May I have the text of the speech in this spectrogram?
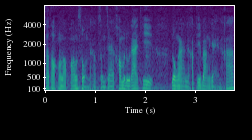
สต็อกของเราพร้อมส่งนะครับ สนใจเข้ามาดูได้ที่โรงงานนะครับที่บางใหญ่นะครับ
